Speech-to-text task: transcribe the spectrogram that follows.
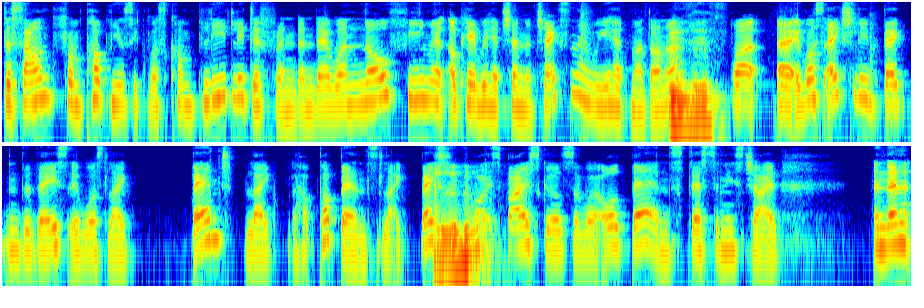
the sound from pop music was completely different and there were no female okay we had janet jackson and we had madonna mm-hmm. but uh, it was actually back in the days it was like band like pop bands like backstreet mm-hmm. boys spice girls they were all bands destiny's child and then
